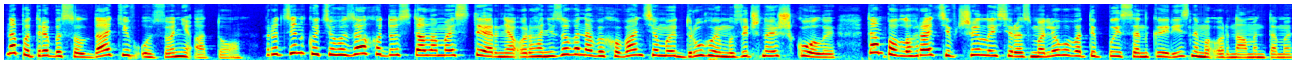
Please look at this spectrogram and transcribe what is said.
на потреби солдатів у зоні АТО. Родзинкою цього заходу стала майстерня, організована вихованцями другої музичної школи. Там павлоградці вчились розмальовувати писанки різними орнаментами.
